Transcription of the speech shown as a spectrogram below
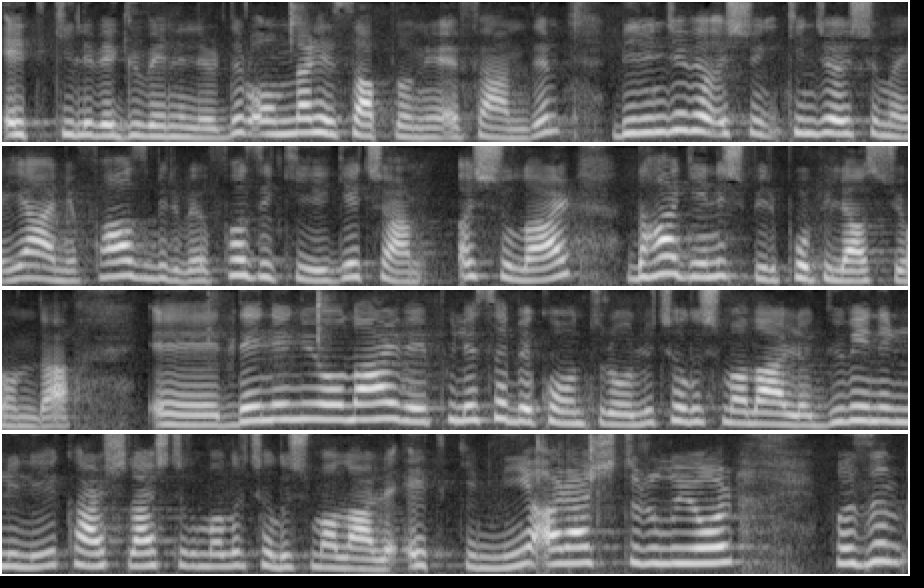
etkili ve güvenilirdir. Onlar hesaplanıyor efendim. Birinci ve aşı, ikinci aşımayı yani faz 1 ve faz 2'yi geçen aşılar daha geniş bir popülasyonda e, deneniyorlar ve plasebo kontrollü çalışmalarla güvenilirliği, karşılaştırmalı çalışmalarla etkinliği araştırılıyor. Fazın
